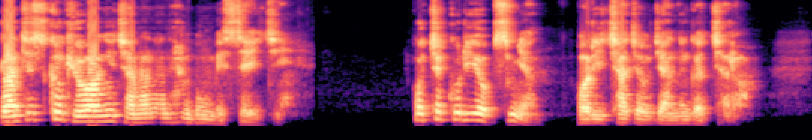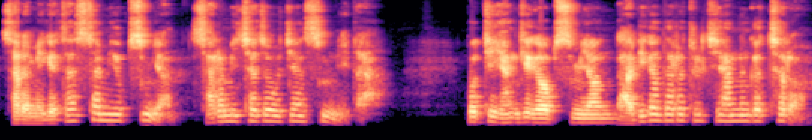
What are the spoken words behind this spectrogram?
프란치스코 교황이 전하는 행복 메시지. 꽃에 꿀이 없으면 벌이 찾아오지 않는 것처럼 사람에게 따뜻함이 없으면 사람이 찾아오지 않습니다. 꽃에 향기가 없으면 나비가 날아들지 않는 것처럼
